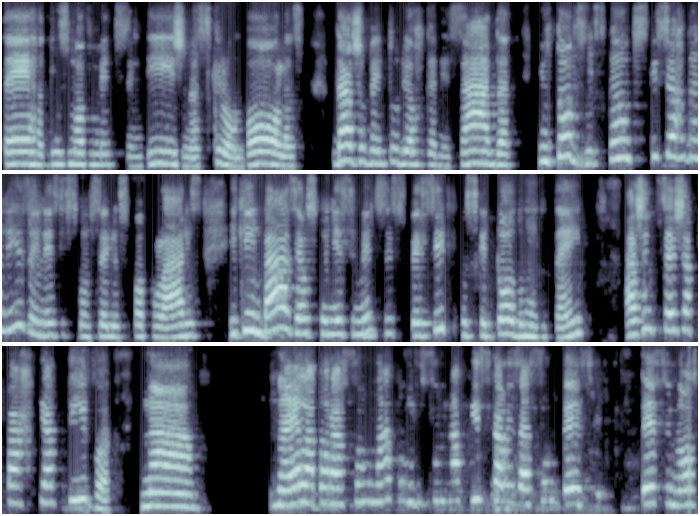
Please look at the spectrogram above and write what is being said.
terra, dos movimentos indígenas, quilombolas, da juventude organizada, em todos os campos, que se organizem nesses conselhos populares e que, em base aos conhecimentos específicos que todo mundo tem, a gente seja parte ativa na na elaboração, na condução, na fiscalização desse, desse nosso.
